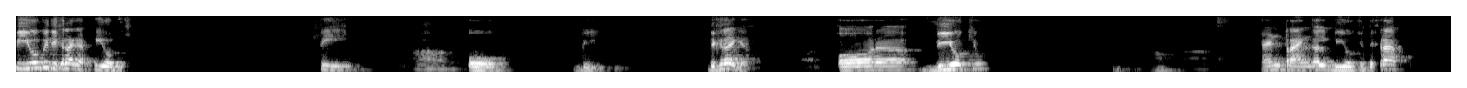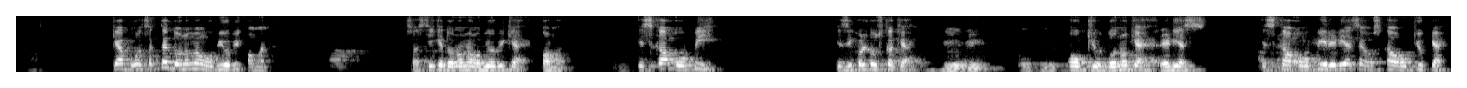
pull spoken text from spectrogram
पीओ भी दिख रहा है क्या? पीओ भी। पी ओ बी दिख रहा है क्या? और BO Q and triangle BO Q दिख रहा है क्या बोल सकते हैं? दोनों में ओबी ओबी कॉमन है। सस्ती के दोनों में ओबी ओबी क्या है? कॉमन इसका ओपी इज़ इक्वल टू उसका क्या ओ क्यू दोनों क्या है? रेडियस इसका ओपी रेडियस है उसका ओ क्यू क्या है?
